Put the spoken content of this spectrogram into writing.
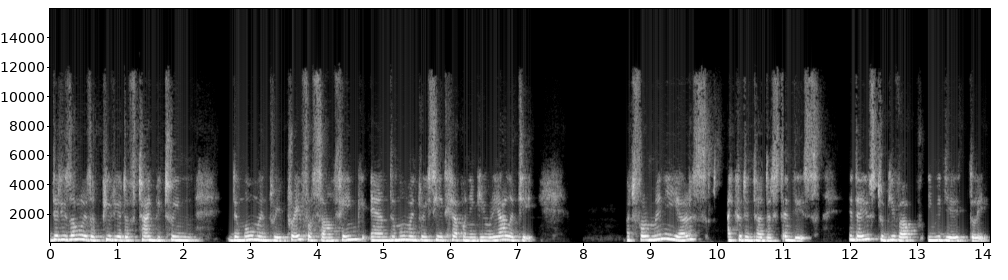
there is always a period of time between the moment we pray for something and the moment we see it happening in reality. But for many years, I couldn't understand this. And I used to give up immediately.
